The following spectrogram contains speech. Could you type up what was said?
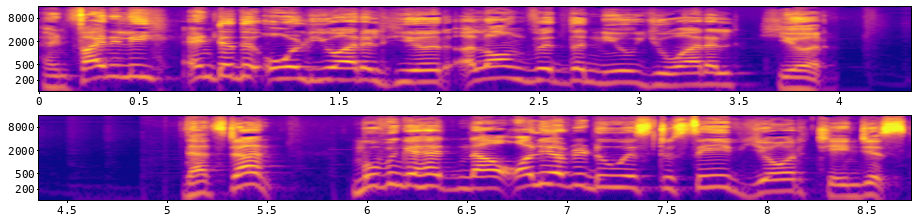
and finally enter the old URL here along with the new URL here. That's done. Moving ahead now all you have to do is to save your changes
